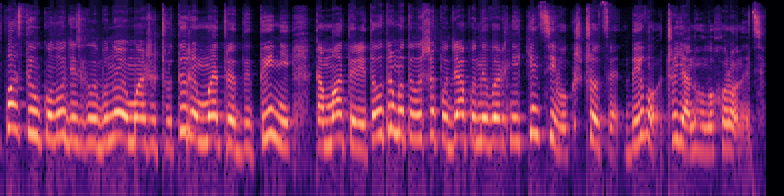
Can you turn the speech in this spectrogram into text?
Впасти у колодязь глибиною майже 4 метри дитині та матері та отримати лише подряпини верхніх кінцівок. Що це? Диво чи янгол-охоронець?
